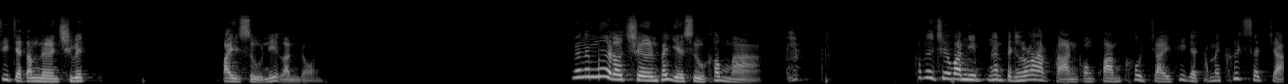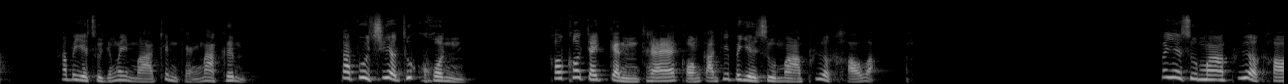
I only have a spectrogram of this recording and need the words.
ที่จะดำเนินชีวิตไปสู่นิรันดรนั้นเมื่อเราเชิญพระเยซูเข้ามาก็ไม่เชื่อว่านี่นั่นเป็นรากฐานของความเข้าใจที่จะทำให้คริสตจักร ถ้าพระเยซูยังไม่มาเข้มแข็งมากขึ้น ถ้าผู้เชื่อทุกคนเขาเข้าใจแก่นแท้ของการที่พระเยซูมาเพื่อเขาอะพระเยซูมาเพื่อเขา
